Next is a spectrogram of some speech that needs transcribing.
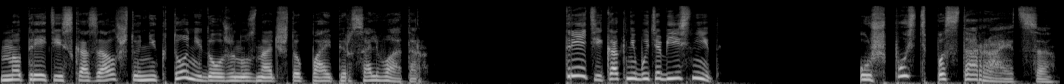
Но третий сказал, что никто не должен узнать, что Пайпер — Сальватор. Третий как-нибудь объяснит. «Уж пусть постарается»,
